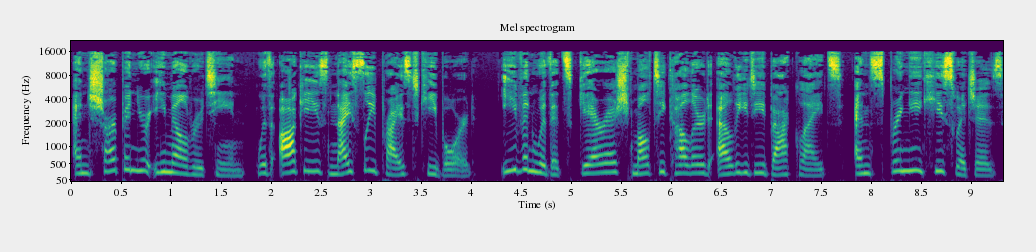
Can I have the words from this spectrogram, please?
and sharpen your email routine with Aukey's nicely priced keyboard. Even with its garish multicolored LED backlights and springy key switches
